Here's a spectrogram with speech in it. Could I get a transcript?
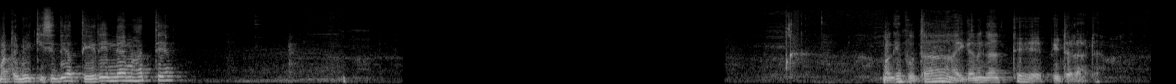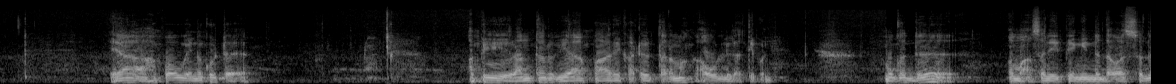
මට මේ කිසි දෙයක් තේරෙන්නේ නැහැ මහත්තයා. මගේ පුතා ඉගෙන ගත්තේ පිටරට. එයා ආපහු වෙනකොට අපේ රන්තර ව්‍යාපාරේ කටයුතු තරමක් අවුල් වෙලා තිබුණේ. මොකද මම අසනීපෙන් ඉන්න දවස්වල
